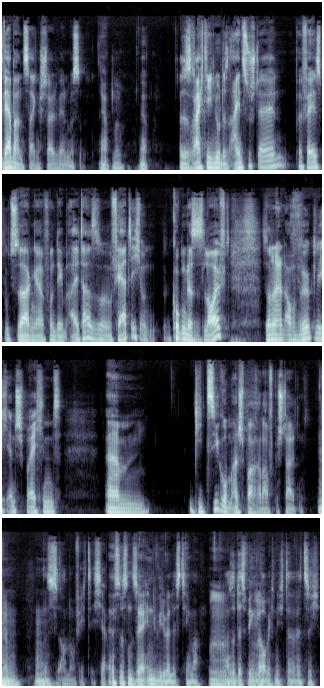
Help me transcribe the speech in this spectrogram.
Werbeanzeigen gestaltet werden müssen. Ja. Ne? Ja. Also es reicht nicht nur, das einzustellen bei Facebook, zu sagen, ja, von dem Alter, so fertig und gucken, dass es läuft, sondern halt auch wirklich entsprechend ähm, die Zielgruppenansprache darauf gestalten. Ja. Mhm. Mhm. Das ist auch noch wichtig, ja. Es ist ein sehr individuelles Thema. Mhm. Also deswegen Mhm. glaube ich nicht, da wird sich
